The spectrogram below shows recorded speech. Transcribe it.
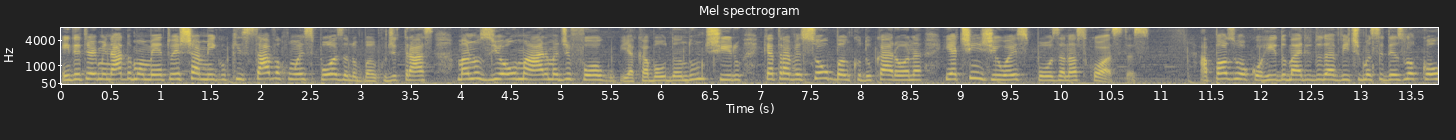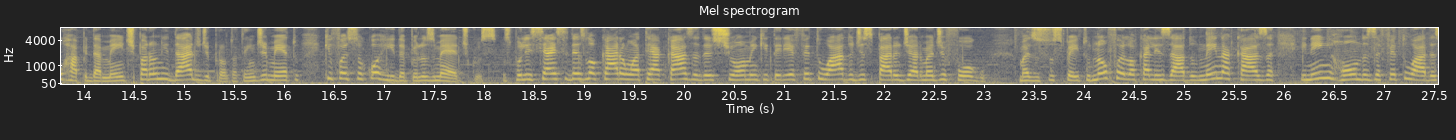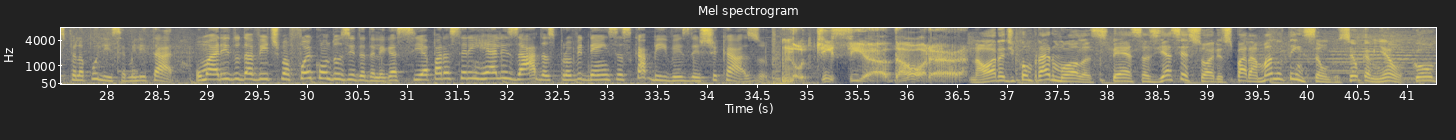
Em determinado momento, este amigo que estava com a esposa no banco de trás manuseou uma arma de fogo e acabou dando um tiro que atravessou o banco do carona e atingiu a esposa nas costas. Após o ocorrido, o marido da vítima se deslocou rapidamente para a unidade de pronto atendimento, que foi socorrida pelos médicos. Os policiais se deslocaram até a casa deste homem que teria efetuado o disparo de arma de fogo, mas o suspeito não foi localizado nem na casa e nem em rondas efetuadas pela polícia militar. O marido da vítima foi conduzido à delegacia para serem realizadas providências cabíveis deste caso. Notícia da hora. Na hora de comprar molas, peças e acessórios para a manutenção do seu caminhão, com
